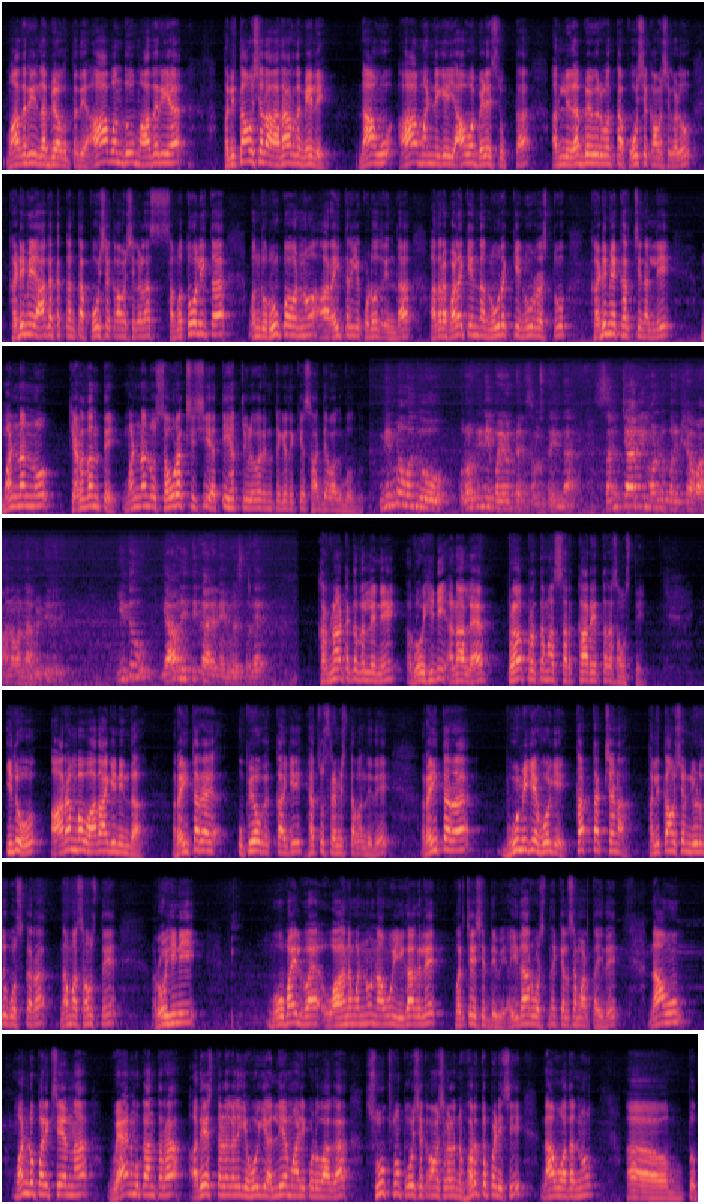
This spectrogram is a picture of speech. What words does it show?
ಮಾದರಿ ಲಭ್ಯವಾಗುತ್ತದೆ. ಆ ಒಂದು ಮಾದರಿಯ ಫಲಿತಾಂಶದ ಆಧಾರದ ಮೇಲೆ ನಾವು ಆ ಮಣ್ಣಿಗೆ ಯಾವ ಬೆಳೆ ಸೂಕ್ತ ಅಲ್ಲಿ ಲಭ್ಯವಿರುವಂಥ ಪೋಷಕಾಂಶಗಳು ಕಡಿಮೆ ಆಗತಕ್ಕಂಥ ಪೋಷಕಾಂಶಗಳ ಸಮತೋಲಿತ ಒಂದು ರೂಪವನ್ನು ಆ ರೈತರಿಗೆ ಕೊಡೋದ್ರಿಂದ ಅದರ ಬಳಕೆಯಿಂದ ನೂರಕ್ಕೆ ನೂರರಷ್ಟು ಕಡಿಮೆ ಖರ್ಚಿನಲ್ಲಿ ಮಣ್ಣನ್ನು ಕೆಡದಂತೆ ಮಣ್ಣನ್ನು ಸಂರಕ್ಷಿಸಿ ಅತಿ ಹೆಚ್ಚು ಇಳುವರಿಯನ್ನು ತೆಗೆಯೋದಕ್ಕೆ ಸಾಧ್ಯವಾಗಬಹುದು. ನಿಮ್ಮ ಒಂದು ರೋಹಿಣಿ ಬಯೋಟೆಕ್ ಸಂಸ್ಥೆಯಿಂದ ಸಂಚಾರಿ ಮಣ್ಣು ಪರೀಕ್ಷಾ ವಾಹನವನ್ನು ಬಿಟ್ಟಿದ್ದೀರಿ. ಇದು ಯಾವ ರೀತಿ ಕಾರ್ಯನಿರ್ವಹಿಸ್ತದೆ? ಕರ್ನಾಟಕದಲ್ಲೇ ರೋಹಿಣಿ ಅನಾ ಲ್ಯಾಬ್ ಪ್ರಪ್ರಥಮ ಸರ್ಕಾರೇತರ ಸಂಸ್ಥೆ. ಇದು ಆರಂಭವಾದಾಗಿನಿಂದ ರೈತರ ಉಪಯೋಗಕ್ಕಾಗಿ ಹೆಚ್ಚು ಶ್ರಮಿಸ್ತಾ ಬಂದಿದೆ. ರೈತರ ಭೂಮಿಗೆ ಹೋಗಿ ತತ್ಕ್ಷಣ ಫಲಿತಾಂಶ ನೀಡೋದಕ್ಕೋಸ್ಕರ ನಮ್ಮ ಸಂಸ್ಥೆ ರೋಹಿಣಿ ಮೊಬೈಲ್ ವಾಹನವನ್ನು ನಾವು ಈಗಾಗಲೇ ಪರಿಚಯಿಸಿದ್ದೀವಿ. ಐದಾರು ವರ್ಷದ ಕೆಲಸ ಮಾಡ್ತಾ ಇದೆ. ನಾವು ಮಣ್ಣು ಪರೀಕ್ಷೆಯನ್ನು ವ್ಯಾನ್ ಮುಖಾಂತರ ಅದೇ ಸ್ಥಳಗಳಿಗೆ ಹೋಗಿ ಅಲ್ಲಿಯೇ ಮಾಡಿಕೊಡುವಾಗ ಸೂಕ್ಷ್ಮ ಪೋಷಕಾಂಶಗಳನ್ನು ಹೊರತುಪಡಿಸಿ ನಾವು ಅದನ್ನು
